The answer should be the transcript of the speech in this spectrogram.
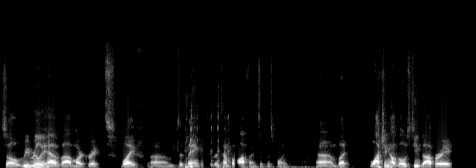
so we really have uh, Mark Richt's wife um, to thank for the tempo offense at this point. Um, but watching how those teams operate.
